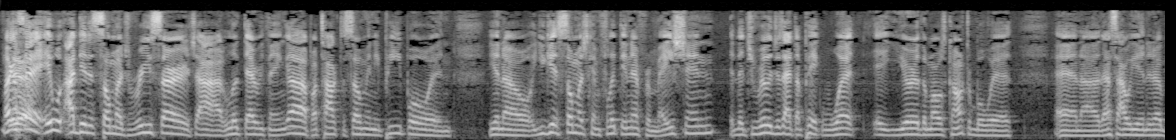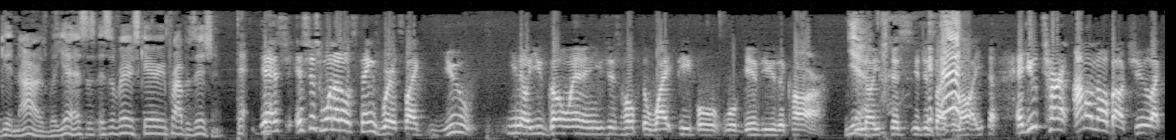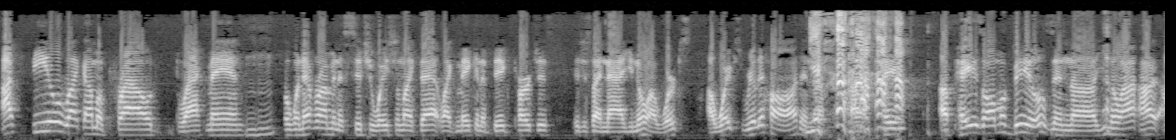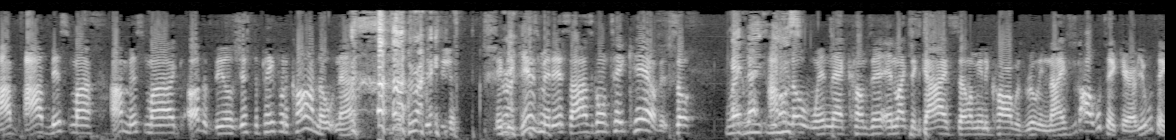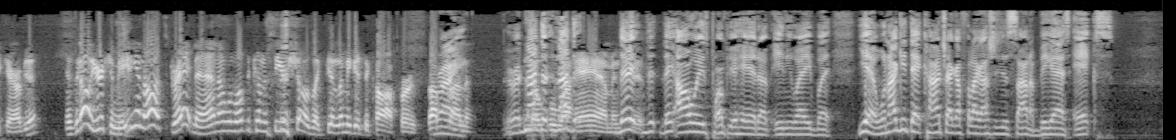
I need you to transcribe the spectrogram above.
like I said, it was, I did so much research. I looked everything up. I talked to so many people, and you know, you get so much conflicting information that you really just have to pick what you're the most comfortable with. And, uh, that's how we ended up getting ours. But yeah, it's a, it's a very scary proposition. That, Yeah, it's it's just one of those things where it's like you you know you go in and you just hope the white people will give you the car. Yeah. You know, you just you're just like Lord, you know, and you turn. I don't know about you. Like I feel like I'm a proud black man, Mm-hmm. but whenever I'm in a situation like that, like making a big purchase, it's just like, nah, you know, I works I works really hard and Yeah. I, I pay. I pays all my bills, and uh, you know I, I I I miss my I miss my other bills just to pay for the car note now. right. if you, if you Right. gives me this, I was gonna take care of it. So, Like that, when- I don't know when that comes in. And like the guy selling me the car was really nice. He's like, oh, we'll take care of you. We'll take care of you. And he's like, oh, you're a comedian. Oh, it's great, man. I would love to come and see your show. I was like, Tim, let me get the car first. Stop Right. trying to. Not know the- who not I the- am and they, shit. they always pump your head up anyway, but yeah, when I get that contract, I feel like I should just sign a big ass X.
